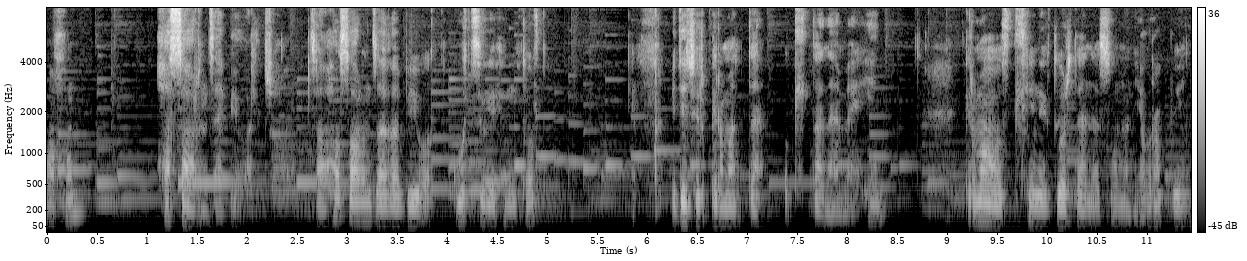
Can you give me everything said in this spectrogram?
махан хос орон зай бий болж байгаа. За хос орон зайгаа бий гүйцэтгэхийн тулд мэдээж хэрэг Германтай худалдаа наймаа хийн. Герман улс дэлхийн 1-р дайнаас өмнө Европын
